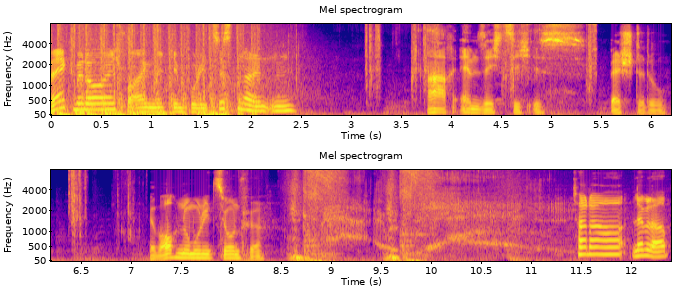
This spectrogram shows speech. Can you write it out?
Weg mit euch, vor allem mit dem Polizisten da hinten. Ach, M60 ist Beste, du. Wir brauchen nur Munition für. Tada, Level up.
